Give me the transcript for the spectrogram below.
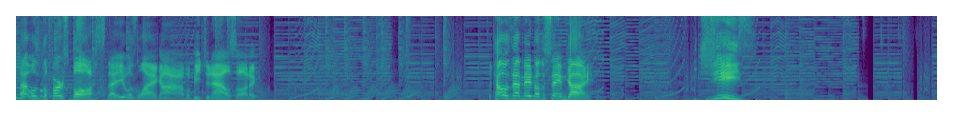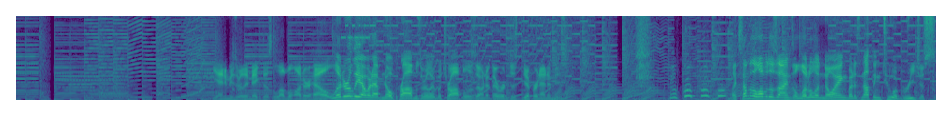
That was the first boss that he was like, ah, I'm gonna beat you now, Sonic. Like, how was that made by the same guy? Jeez! The enemies really make this level utter hell. Literally, I would have no problems really with Metropolis Zone if there were just different enemies. like, some of the level design's a little annoying, but it's nothing too egregious.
